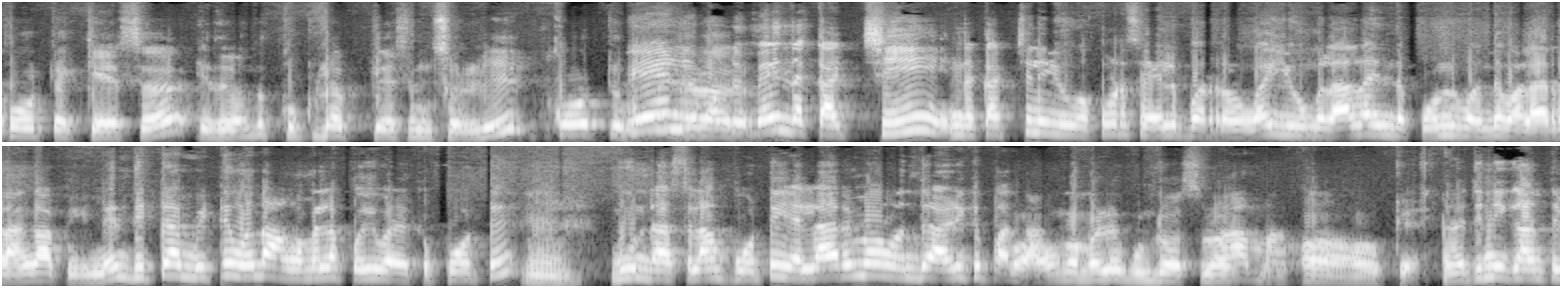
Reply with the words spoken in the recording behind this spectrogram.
போட்ட கேஸ இது வந்து குக்ட் அப் கேஸ்னு சொல்லி கோர்ட் வேணுமே இந்த கட்சி இந்த கட்சியில இவங்க கூட செயல்படுறவங்க இவங்களால இந்த பொண்ணு வந்து வளர்றாங்க அப்படின்னு திட்டமிட்டு வந்து அவங்க மேல பொய் வழக்கு போட்டு கூண்டாஸ் எல்லாம் போட்டு எல்லாருமே வந்து அழிக்க பார்த்தாங்க. அவங்க மேல ஆமா. ஓகே. ரஜினிகாந்த்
